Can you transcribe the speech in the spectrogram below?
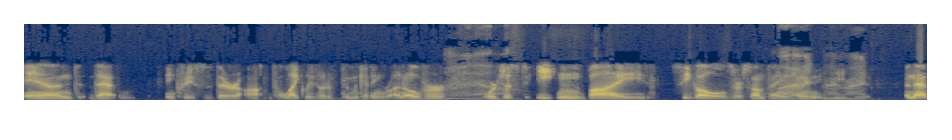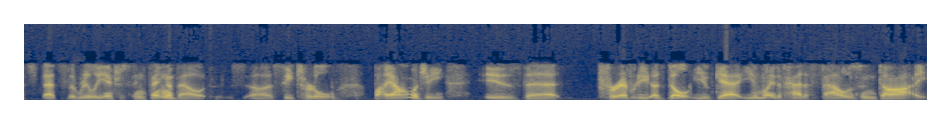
and that increases their uh, the likelihood of them getting run over or just eaten by seagulls or something. I mean, right, right. and that's that's the really interesting thing about uh, sea turtle biology is that for every adult you get, you might have had a thousand die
